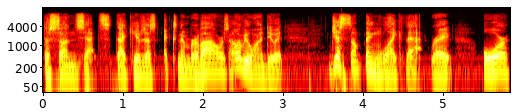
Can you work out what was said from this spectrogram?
the sun sets. That gives us X number of hours, however you want to do it. Just something like that, right? Or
